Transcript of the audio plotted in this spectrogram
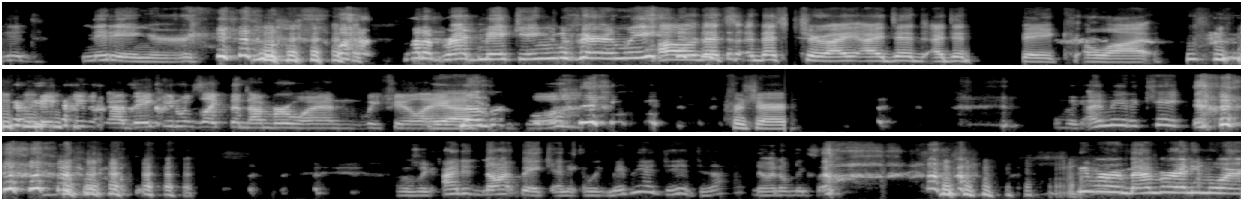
did knitting or a lot of bread making apparently oh that's that's true i i did i did bake a lot baking, yeah, baking was like the number one we feel like yeah. number for sure. like, I made a cake. I was like, I did not bake any. Wait, maybe I did. Did I? No, I don't think so. I don't even remember anymore.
